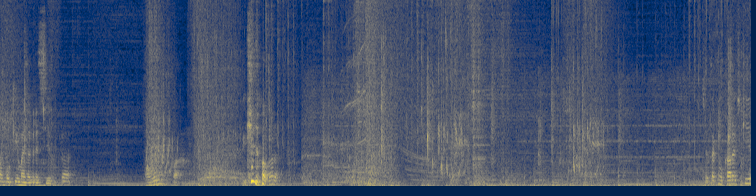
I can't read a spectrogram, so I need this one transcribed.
um pouquinho mais agressivo pra... Opa! Que da hora. Você tá com cara de que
